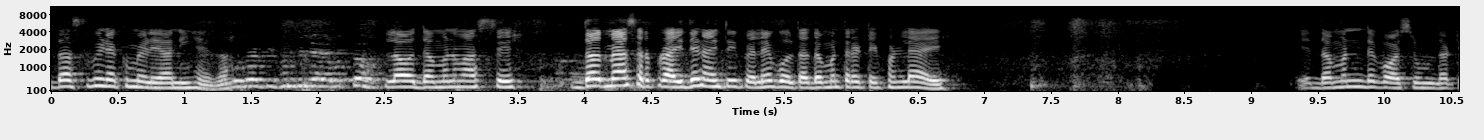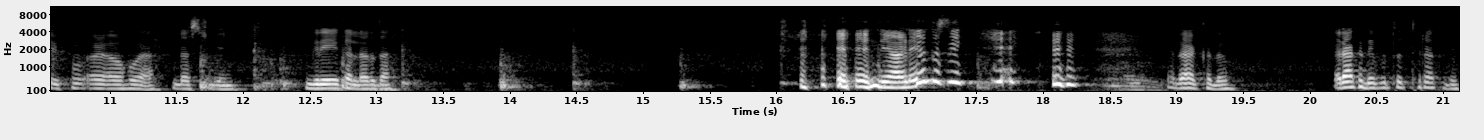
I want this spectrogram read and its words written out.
ਡਸਟਬਿਨ ਇੱਕ ਮਿਲਿਆ ਨਹੀਂ ਹੈਗਾ। ਲਓ ਦਮਨ ਵਾਸਤੇ। ਮੈਂ ਸਰਪ੍ਰਾਈਜ਼ ਦੇਣਾ ਸੀ ਤੁਸੀਂ ਪਹਿਲਾਂ ਹੀ ਬੋਲਤਾ, ਦਮਨ ਤੇਰਾ ਟਿਫਨ ਲੈ ਆਏ। ਇਹ ਦਮਨ ਦੇ ਵਾਸ਼ਰੂਮ ਦਾ ਟਿਫਨ ਹੋਇਆ ਡਸਟਬਿਨ ਗ੍ਰੇ ਕਲਰ ਦਾ। ਨਿਆਣੇ ਹੋ ਤੁਸੀਂ? ਰੱਖ ਦੋ। ਰੱਖ ਦੇ ਪੁੱਤ, ਉੱਥੇ ਰੱਖ ਦੇ।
